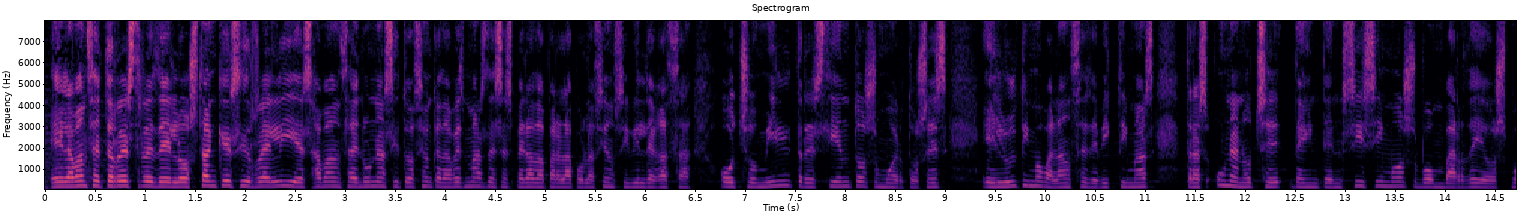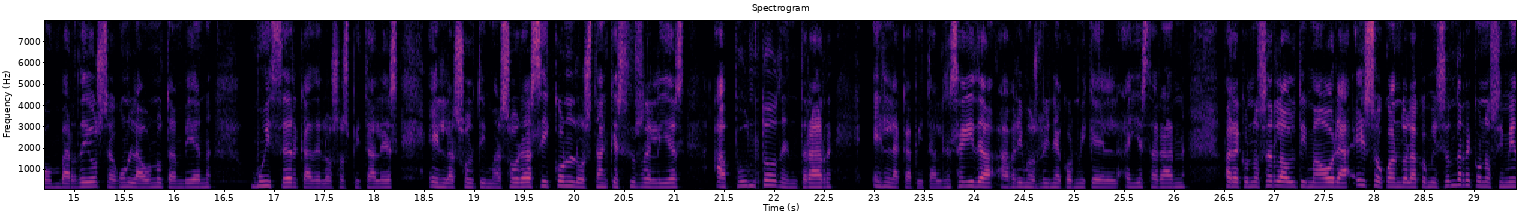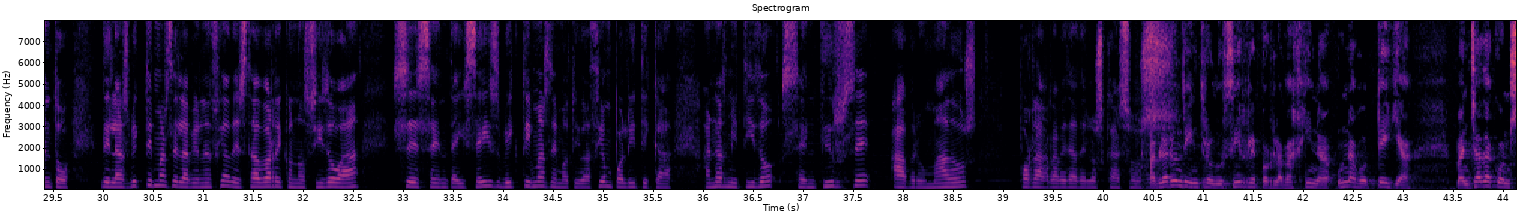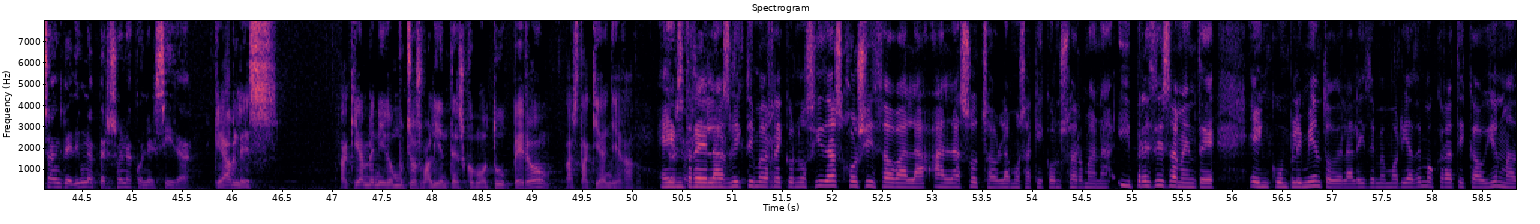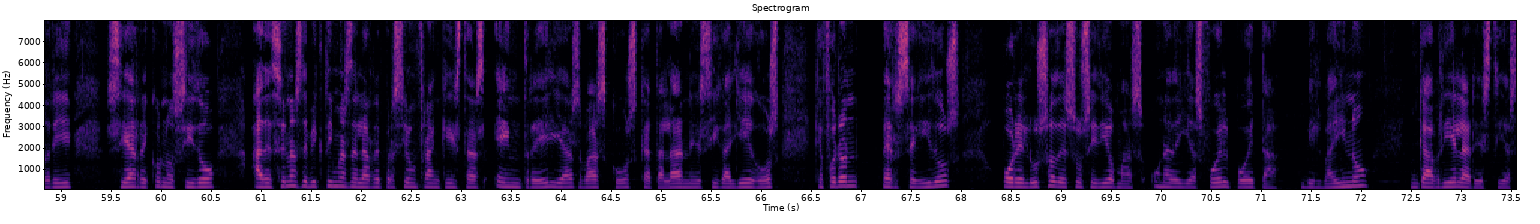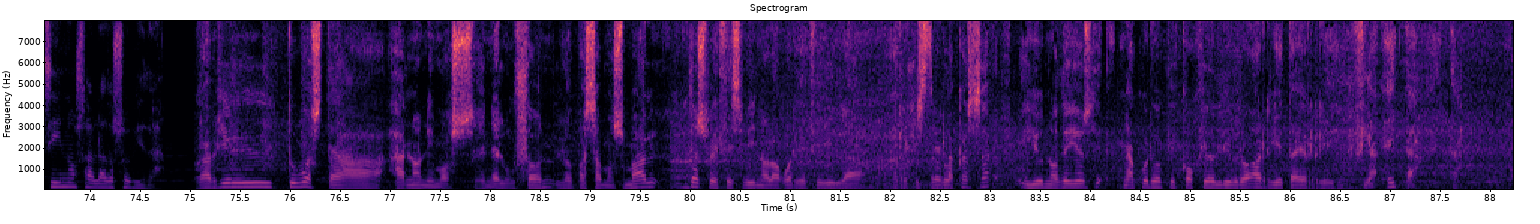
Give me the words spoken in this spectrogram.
El avance terrestre de los tanques israelíes avanza en una situación cada vez más desesperada para la población civil de Gaza. 8.300 muertos es el último balance de víctimas tras una noche de intensísimos bombardeos. Bombardeos, según la ONU, también muy cerca de los hospitales en las últimas horas y con los tanques israelíes a punto de entrar en la capital. Enseguida abrimos línea con Miquel. Ahí estarán para conocer la última hora. Eso cuando la Comisión de Reconocimiento de las Víctimas de la Violencia de Estado ha reconocido a 66 víctimas de motivación política. Han admitido sentirse abrumados por la gravedad de los casos. Hablaron de introducirle por la vagina una botella manchada con sangre de una persona con el SIDA. Que hables Aquí han venido muchos valientes como tú, pero hasta aquí han llegado. Entre las víctimas reconocidas, Joshi Zavala, a las 8 hablamos aquí con su hermana. Y precisamente en cumplimiento de la Ley de Memoria Democrática, hoy en Madrid se ha reconocido a decenas de víctimas de la represión franquistas, entre ellas vascos, catalanes y gallegos, que fueron perseguidos por el uso de sus idiomas. Una de ellas fue el poeta bilbaíno Gabriel Aresti. nos ha hablado su vida. Gabriel tuvo hasta anónimos en el buzón, lo pasamos mal. Dos veces vino la Guardia Civil a, registrar la casa y uno de ellos, me acuerdo que cogió el libro Arrieta R, decía, ETA,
